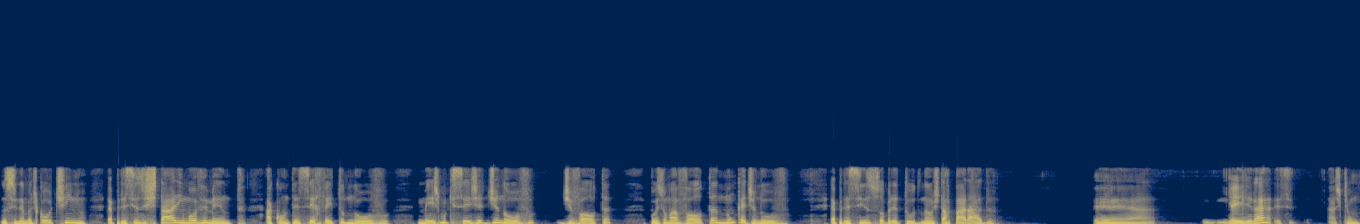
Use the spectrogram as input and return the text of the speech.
No cinema de Coutinho, é preciso estar em movimento, acontecer feito novo, mesmo que seja de novo, de volta, pois uma volta nunca é de novo. É preciso, sobretudo, não estar parado. É... E aí ele, né? Esse, acho que é um,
